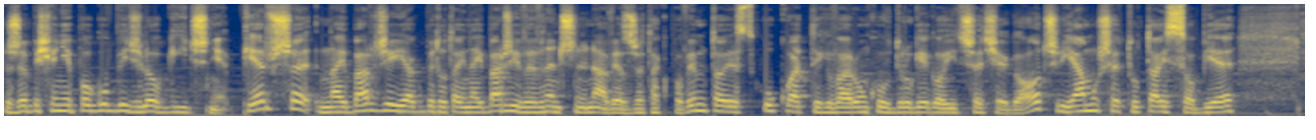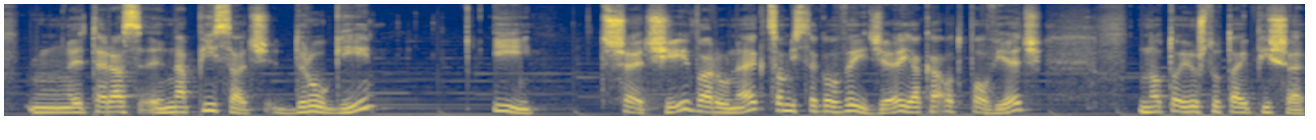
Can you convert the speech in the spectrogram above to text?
żeby się nie pogubić logicznie. Pierwsze, najbardziej jakby tutaj najbardziej wewnętrzny nawias, że tak powiem, to jest układ tych warunków drugiego i trzeciego, czyli ja muszę tutaj sobie mm, teraz napisać drugi i trzeci warunek, co mi z tego wyjdzie, jaka odpowiedź. No to już tutaj piszę.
